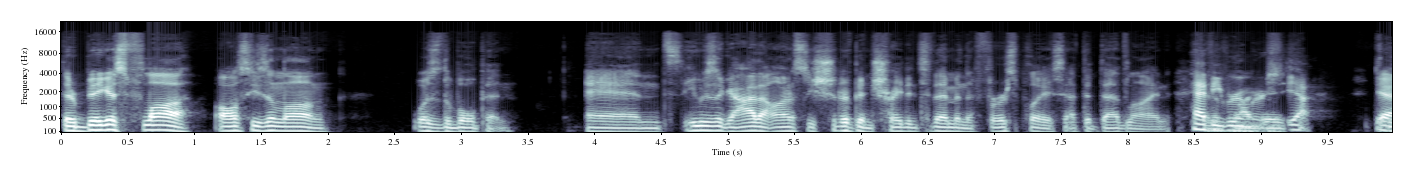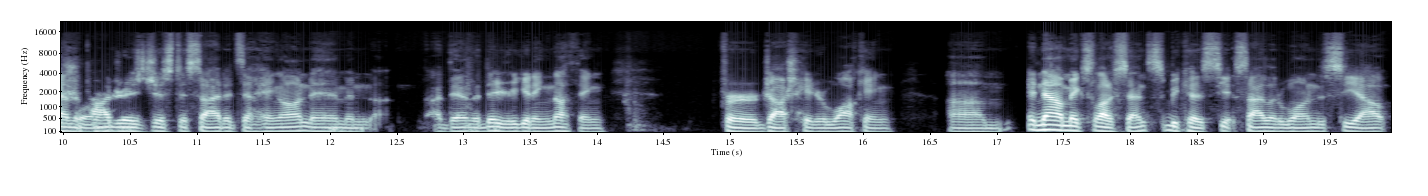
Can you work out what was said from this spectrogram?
Their biggest flaw all season long was the bullpen. And he was a guy that honestly should have been traded to them in the first place at the deadline. Heavy the rumors. Padres, yeah. Yeah. And sure. the Padres just decided to hang on to him. And at the end of the day, you're getting nothing for Josh Hader walking. Um, it now makes a lot of sense because Seidler wanted to see out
